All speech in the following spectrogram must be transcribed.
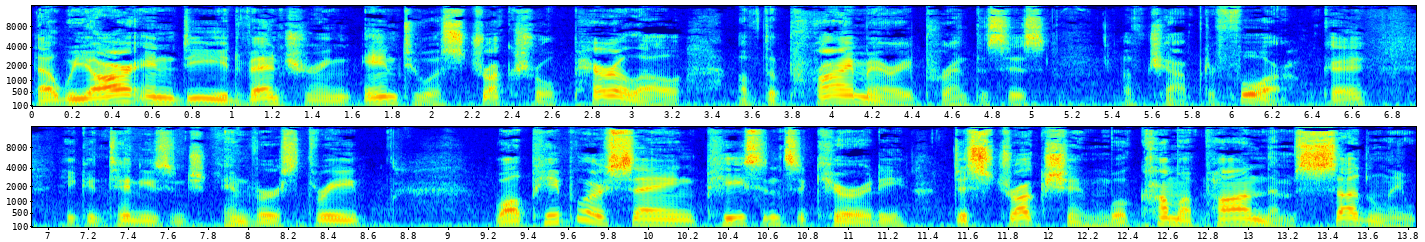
that we are indeed venturing into a structural parallel of the primary parenthesis of chapter 4, okay? He continues in, in verse 3 while people are saying peace and security, destruction will come upon them suddenly,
